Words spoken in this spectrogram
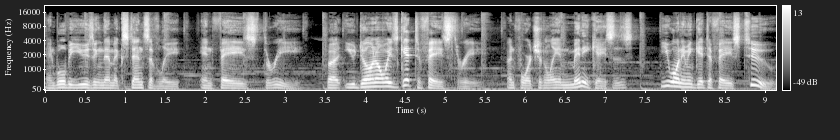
and we'll be using them extensively in Phase 3 but you don't always get to Phase 3. Unfortunately, in many cases, you won't even get to Phase 2.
